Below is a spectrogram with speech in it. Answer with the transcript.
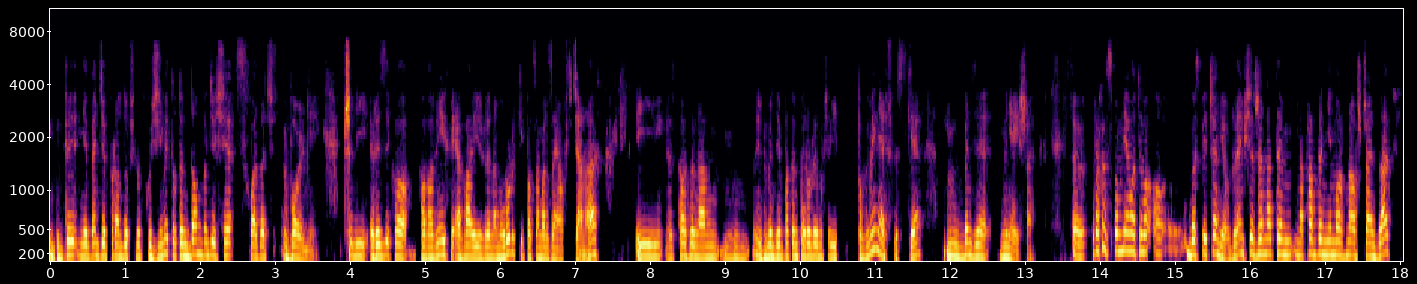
gdy nie będzie prądu w środku zimy, to ten dom będzie się schładzać wolniej, czyli ryzyko poważniejszej awarii, że nam rurki pozamarzają w ścianach i to, że nam, że będziemy potem te rury musieli powymieniać wszystkie, będzie mniejsze. Trochę wspomniałem o tym o ubezpieczeniu. Wydaje mi się, że na tym naprawdę nie można oszczędzać.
